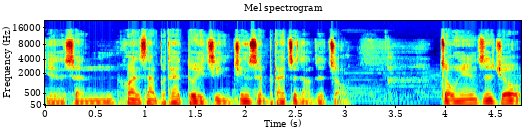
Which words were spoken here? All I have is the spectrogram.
眼神涣散不太对劲，精神不太正常这种。总而言之，就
